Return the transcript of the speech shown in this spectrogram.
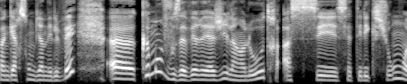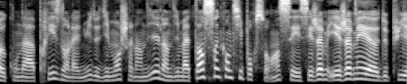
un garçon bien élevé. Euh, comment vous avez réagi l'un à l'autre à ces, cette élection euh, qu'on a apprise dans la nuit de dimanche à lundi lundi matin? 56%. Hein, c'est, jamais, il n'y a jamais euh, depuis,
